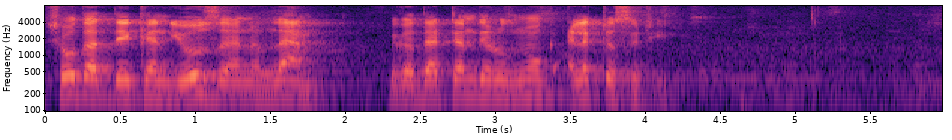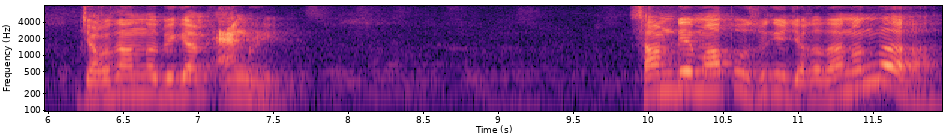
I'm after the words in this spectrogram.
so that they can use a lamp, because that time there was no electricity. Jagadananda became angry. Someday Mahaprabhu speaking, Jagadananda,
